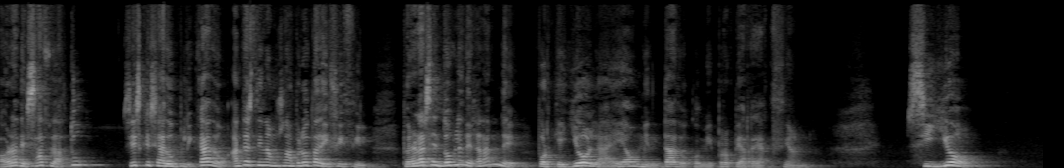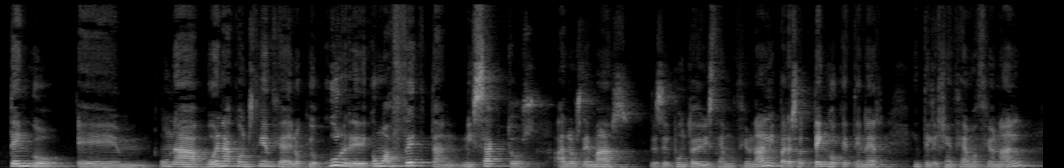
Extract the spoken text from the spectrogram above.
Ahora deshazla tú. Si es que se ha duplicado. Antes teníamos una pelota difícil, pero ahora es el doble de grande, porque yo la he aumentado con mi propia reacción. Si yo tengo em, una buena conciencia de lo que ocurre, de cómo afectan mis actos a los demás desde el punto de vista emocional, y para eso tengo que tener inteligencia emocional,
